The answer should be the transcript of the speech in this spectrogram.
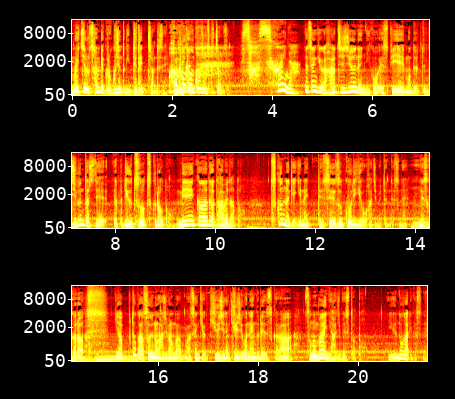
まあ1ドル360の時に出てっちゃうんですね。アメリカに工場作っちゃうんですよ。そう、すごいな。で、1980年にこう SPA モデルって自分たちでやっぱり流通を作ろうと。メーカーではダメだと。作んなきゃいけないって製造小売業を始めてるんですね。ですから、ギャップとかそういうのが始まるのが、まあ、1990年、95年ぐらいですから、その前に始めてたと。いうのがありますね。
